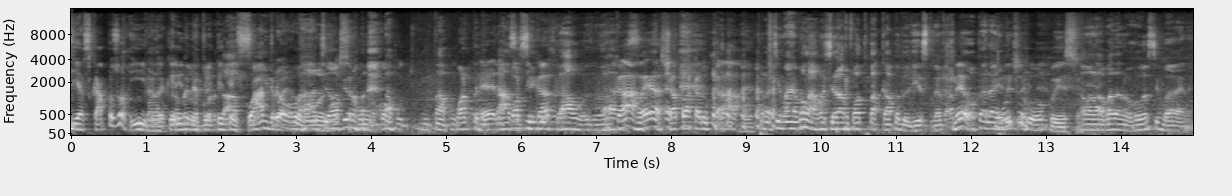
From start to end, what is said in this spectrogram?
e as capas horríveis. Cara, Aquele do, de de acordar 84 assim, é horroroso. Nossa, com um copo Na porta de É, na casa, porta assim, de casa. carro. O carro, é, achar a placa do carro. Mas vamos lá, vamos tirar a foto pra capa do disco, né? Cara, Meu, pô, peraí, muito louco isso. dar uma lavada no rosto e né?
